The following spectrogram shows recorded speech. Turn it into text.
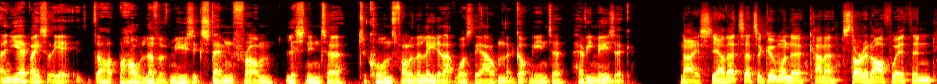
and yeah, basically, it, the, the, whole love of music stemmed from listening to to Korn's "Follow the Leader." That was the album that got me into heavy music. Nice, yeah, that's that's a good one to kind of start it off with, and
